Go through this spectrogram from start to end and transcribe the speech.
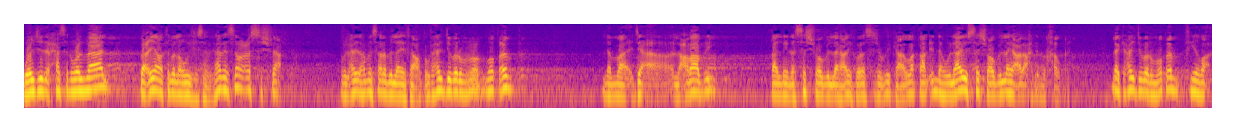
والجد الحسن والمال بعيرة تبلغ في سفر هذا نوع استشفاع وفي الحديث من سأل بالله فأعطوا وفي حديث جبير بن مطعم لما جاء الأعرابي قال لي نستشفع بالله عليك ولا نستشفع بك على الله. قال إنه لا يستشفع بالله على أحد من خلقه. لكن حديث جبر المطعم فيه ضعف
